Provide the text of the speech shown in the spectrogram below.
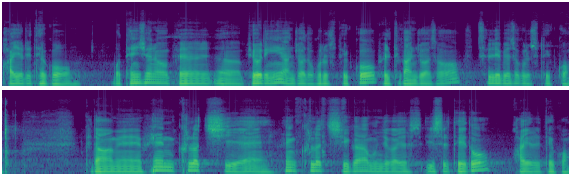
과열이 되고 뭐 텐셔너 벨, 어, 베어링이 안 좋아도 그럴 수도 있고 벨트가 안 좋아서 슬립해서 그럴 수도 있고. 그 다음에 횡 클러치에 횡 클러치가 문제가 있- 있을 때도 과열이 되고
